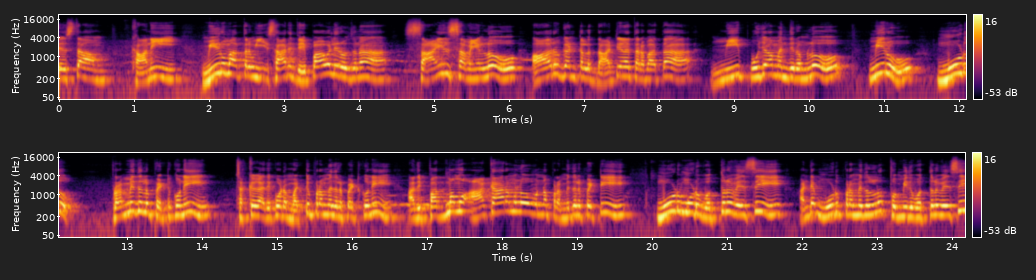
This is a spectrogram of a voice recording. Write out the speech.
చేస్తాం. కానీ మీరు మాత్రం ఈసారి దీపావళి రోజున సాయం సమయంలో ఆరు గంటలు దాటిన తర్వాత మీ పూజా మందిరంలో మీరు మూడు ప్రమిదలు పెట్టుకొని చక్కగా అది కూడా మట్టి ప్రమిదలు పెట్టుకొని అది పద్మము ఆకారంలో ఉన్న ప్రమిదలు పెట్టి మూడు మూడు ఒత్తులు వేసి అంటే మూడు ప్రమిదల్లో తొమ్మిది ఒత్తులు వేసి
